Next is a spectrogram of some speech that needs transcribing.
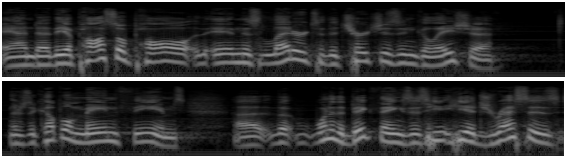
And uh, the Apostle Paul, in this letter to the churches in Galatia, there's a couple main themes. Uh, the, one of the big things is he, he addresses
